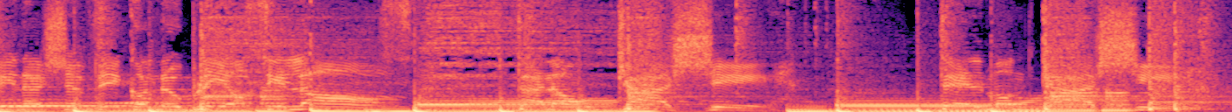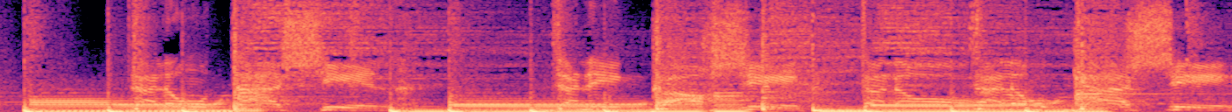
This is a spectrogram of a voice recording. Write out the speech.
inachevés qu'on oublie en silence. Talons cachés Tellement de gâchis. Talons d'Achille D'un écorché Talons, talons gâchés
